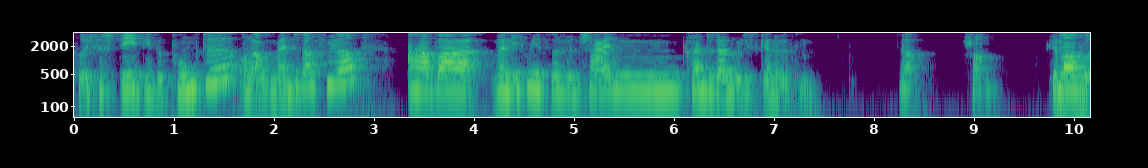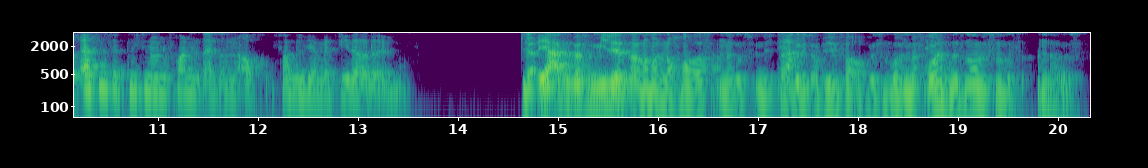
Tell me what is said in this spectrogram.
So, ich verstehe diese Punkte und Argumente dafür. Aber wenn ich mich jetzt dafür entscheiden könnte, dann würde ich es gerne wissen. Ja, schon. Genauso, es muss jetzt nicht nur eine Freundin sein, sondern auch Familienmitglieder oder irgendwas. Ja, ja, gut, bei Familie ist auch nochmal noch mal was anderes, finde ich. Da Ja. würde ich es auf jeden Fall auch wissen wollen. Bei Freunden ist noch ein bisschen was anderes.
